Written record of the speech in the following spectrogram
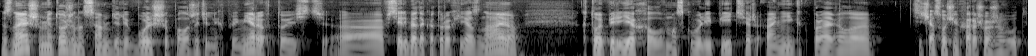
Знаешь, у меня тоже на самом деле больше положительных примеров. То есть э, все ребята, которых я знаю, кто переехал в Москву или Питер, они, как правило, сейчас очень хорошо живут.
